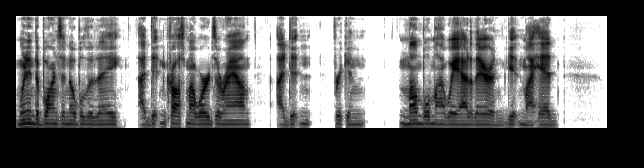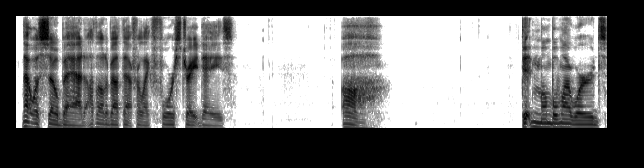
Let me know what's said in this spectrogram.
Went into Barnes and Noble today. I didn't cross my words around. I didn't freaking mumble my way out of there and get in my head. That was so bad. I thought about that for like four straight days. Oh. Didn't mumble my words.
